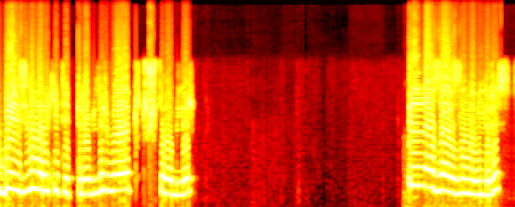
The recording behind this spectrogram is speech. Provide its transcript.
Bu benzini hareket ettirebilir ve tutuşturabilir. Biraz daha hızlanabiliriz.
